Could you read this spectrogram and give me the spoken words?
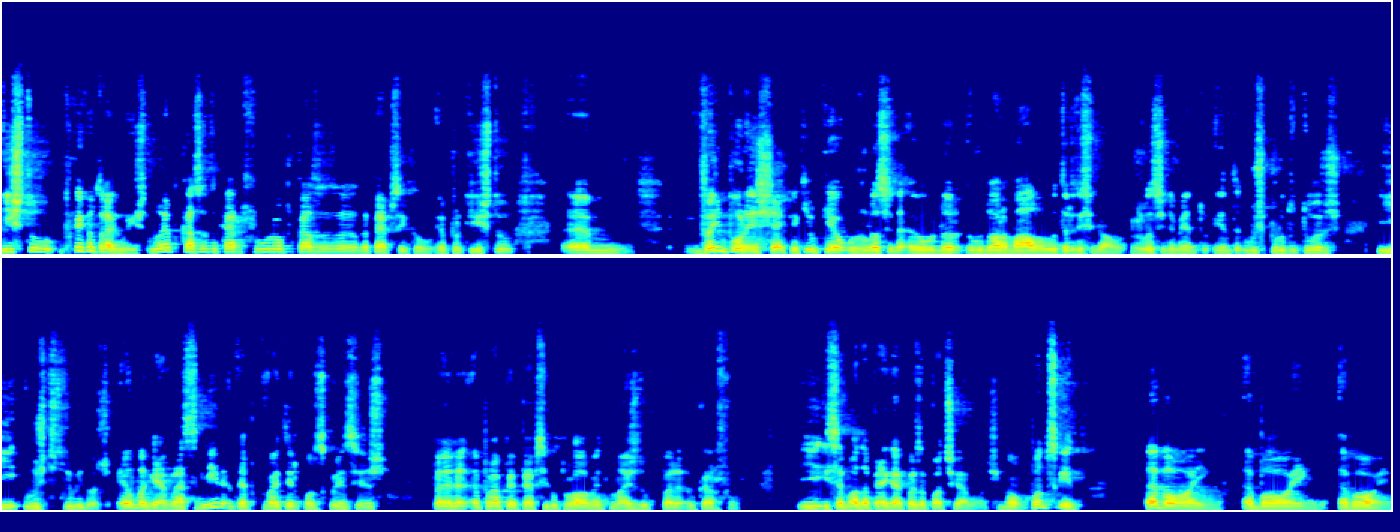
isto, porquê é que eu trago isto? Não é por causa da Carrefour ou por causa da, PepsiCo, é porque isto um, vem pôr em xeque aquilo que é o, o, o normal, o tradicional relacionamento entre os produtores e os distribuidores. É uma guerra a seguir, até porque vai ter consequências para a própria PepsiCo, provavelmente mais do que para o Carrefour. E, e se a moda pega, a coisa pode chegar longe. Bom, ponto seguinte. A Boeing, a Boeing, a Boeing.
